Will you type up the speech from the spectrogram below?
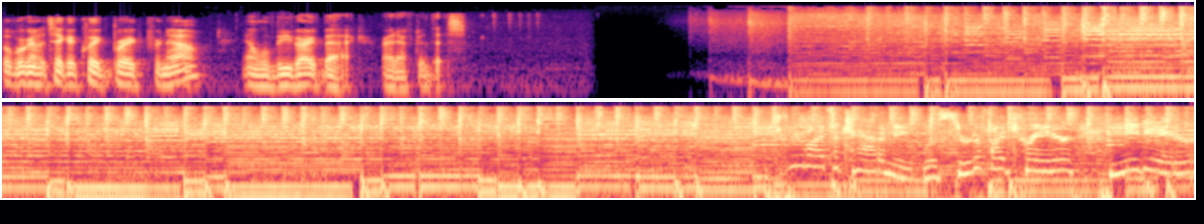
but we're going to take a quick break for now, and we'll be right back right after this. True Life Academy with certified trainer, mediator,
